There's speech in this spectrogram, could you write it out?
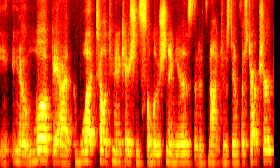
you know, look at what telecommunications solutioning is, that it's not just infrastructure,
